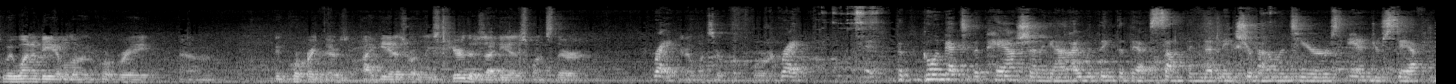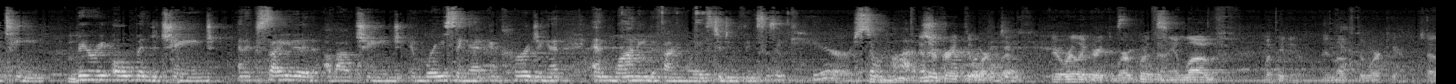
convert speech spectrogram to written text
so we want to be able to incorporate um, incorporate those ideas, or at least hear those ideas once they're right. You know, once they're put forward. Right the, going back to the passion again, I would think that that's something that makes your volunteers and your staff, your team, mm-hmm. very open to change and excited about change, embracing it, encouraging it, and wanting to find ways to do things because they care so mm-hmm. much. And they're great to work with. They're really great to work with, and they love what they do. They love to work here. So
